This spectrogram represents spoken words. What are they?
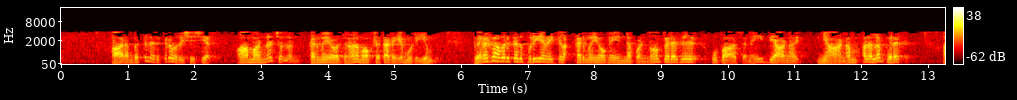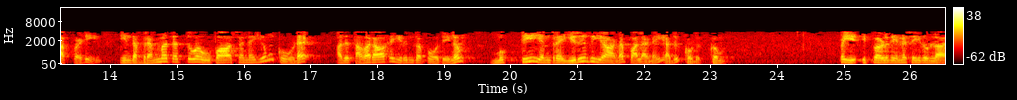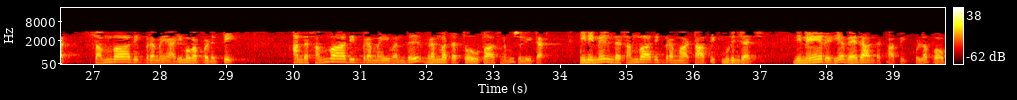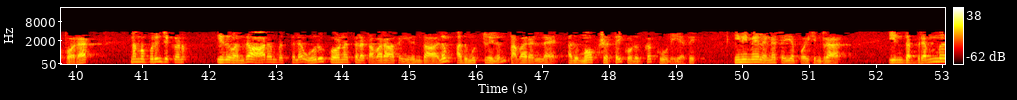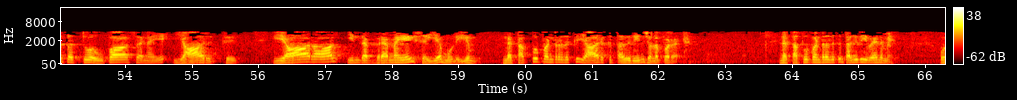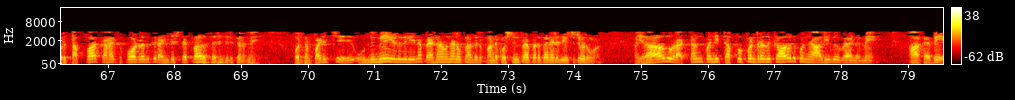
ஆரம்பத்துல இருக்கிற ஒரு சிஷ்யர் ஆமான்னு சொல்லணும் கர்மயோகத்தினால மோட்சத்தை அடைய முடியும். பிறகு அவருக்கு அது புரிய வைக்கலாம். கர்மயோகம் என்ன பண்ணும்? பிறகு உபாசனை தியான ஞானம் அதெல்லாம் பிறகு. அப்படி இந்த பிரம்ம தத்துவ உபாசனையும் கூட அது தவறாக இருந்த போதிலும் முக்தி என்ற இறுதியான பலனை அது கொடுக்கும். இப்ப இப்பொழுது என்ன செய்துள்ளார்? சம்வாதி பிரமையை அறிமுகப்படுத்தி அந்த சம்வாதி பிரமை வந்து பிரம்ம தத்துவ உபாசனம் சொல்லிட்டார். இனிமேல் இந்த சம்வாதி பிரம்மா டாபிக் முடிஞ்சாச்சு. நீ நேரடியா வேதாந்த டாபிக் குள்ள போக போற. நம்ம புரிஞ்சுக்கணும். இது வந்து ஆரம்பத்துல ஒரு கோணத்துல தவறாக இருந்தாலும் அது முற்றிலும் தவறல்ல. அது மோட்சத்தை கொடுக்க கூடியது இனிமேல் என்ன செய்ய போகின்றார்? இந்த பிரம்ம தத்துவ உபாசனை யாருக்கு? யாரால் இந்த பிரமையை செய்ய முடியும்? இந்த தப்பு பண்றதுக்கு யாருக்கு தகுதின்னு சொல்ல போற? இந்த தப்பு பண்றதுக்கு தகுதி வேணுமே. ஒரு தப்பா கணக்கு போடுறதுக்கு ரெண்டு ஸ்டெப்பாவது தெரிஞ்சிருக்கணுமே. ஒருத்தன் படிச்சு ஒண்ணுமே எழுதலைன்னா பேசாம தான் உட்காந்துருப்பான் அந்த கொஸ்டின் பேப்பரை தான் எழுதி வச்சுட்டு வருவான். ஏதாவது ஒரு அட்டன் பண்ணி தப்பு பண்றதுக்காவது கொஞ்சம் அறிவு வேணுமே. ஆகவே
